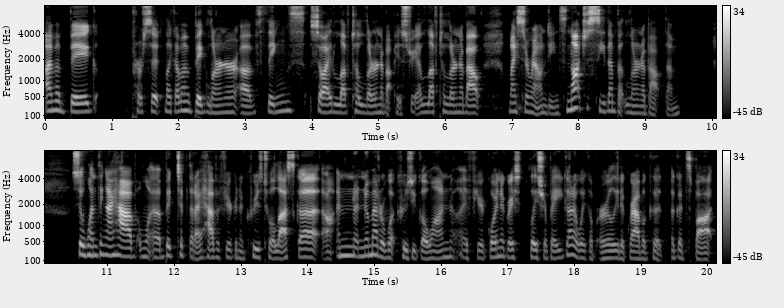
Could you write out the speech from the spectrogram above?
I'm a big person like i'm a big learner of things so i love to learn about history i love to learn about my surroundings not just see them but learn about them so one thing i have a big tip that i have if you're going to cruise to alaska uh, and no matter what cruise you go on if you're going to glacier bay you got to wake up early to grab a good a good spot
